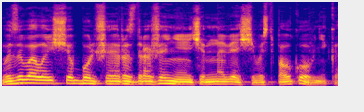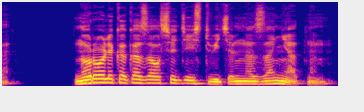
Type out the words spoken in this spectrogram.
вызывало еще большее раздражение, чем навязчивость полковника. Но ролик оказался действительно занятным.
